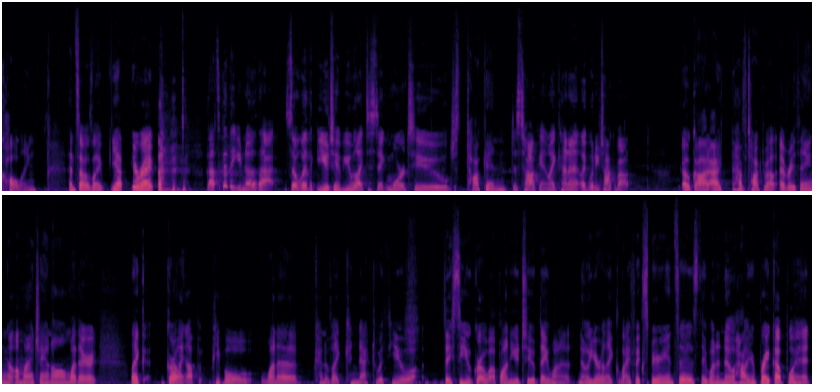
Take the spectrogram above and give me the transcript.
calling. And so I was like, yep, you're right. That's good that you know that. So with YouTube, you like to stick more to Just talking. just talking, like kind of like what do you talk about? Oh God, I have talked about everything on my channel. Whether, like, growing up, people want to kind of like connect with you. They see you grow up on YouTube. They want to know your like life experiences. They want to know how your breakup went.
